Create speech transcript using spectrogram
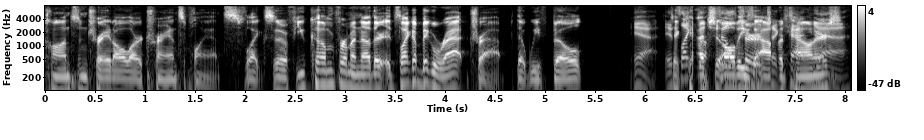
concentrate all our transplants. Like so if you come from another it's like a big rat trap that we've built. yeah, it's to like catch the all these filter out-of-towners. ca-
